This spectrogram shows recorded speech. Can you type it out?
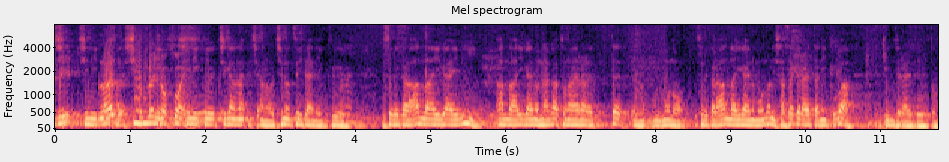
血 meat, 血肉 blood, 血 flesh of 肉血 swine. 肉血がな血あの血のついた肉それからアンラー以外にアンラー以外の名が唱えられてうんものそれからアンラー以外のものに捧げられた肉は禁じられていると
